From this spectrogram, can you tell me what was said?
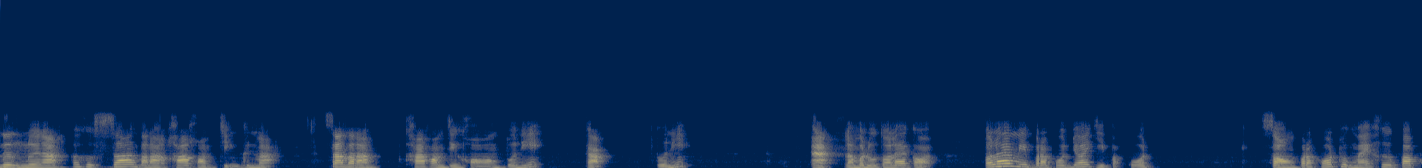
หนึ่งเลยนะ ก็คือสร้างตารางค่าความจริงขึ้นมา สร้างตารางค่าความจริงของตัวนี้กับตัวนี้ อะ เรามาดูตัวแรกก่อน ตัวแรกมีประพจน์ย่อยกี่ประพจน์สองประพจน์ถูกไหมคือประพ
